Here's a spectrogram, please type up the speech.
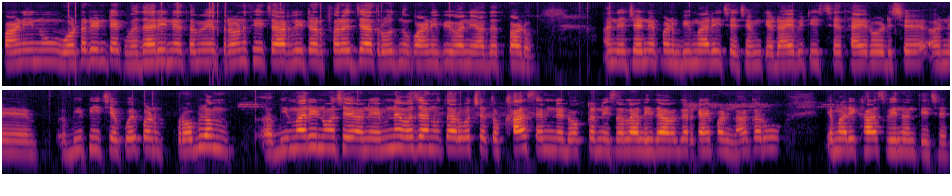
પાણીનું વોટર ઇન્ટેક વધારીને તમે ત્રણથી ચાર લીટર ફરજિયાત રોજનું પાણી પીવાની આદત પાડો. અને જેને પણ બીમારી છે, જેમ કે ડાયાબિટીસ છે, થાઇરોઇડ છે અને બીપી છે કોઈ પણ પ્રોબ્લેમ બીમારીનો છે અને એમને વજન ઉતારવો છે તો ખાસ એમને ડૉક્ટરની સલાહ લીધા વગર કાંઈ પણ ના કરવું એ મારી ખાસ વિનંતી છે.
